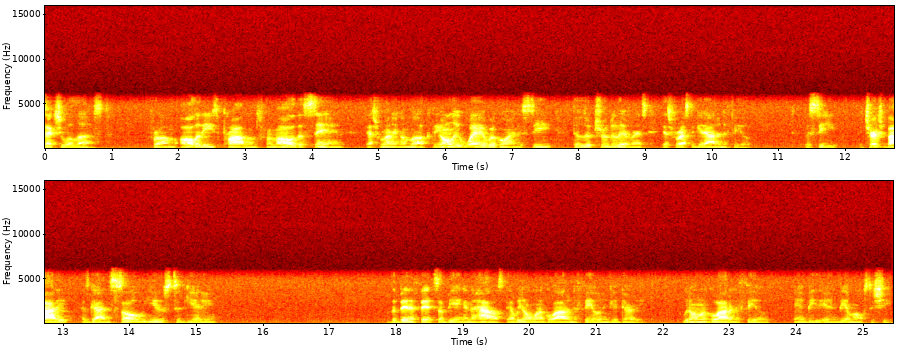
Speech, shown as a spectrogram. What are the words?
sexual lust, from all of these problems, from all of the sin that's running amok. The only way we're going to see the true deliverance is for us to get out in the field. But see, church body has gotten so used to getting the benefits of being in the house that we don't want to go out in the field and get dirty. We don't want to go out in the field and be and be amongst the sheep.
